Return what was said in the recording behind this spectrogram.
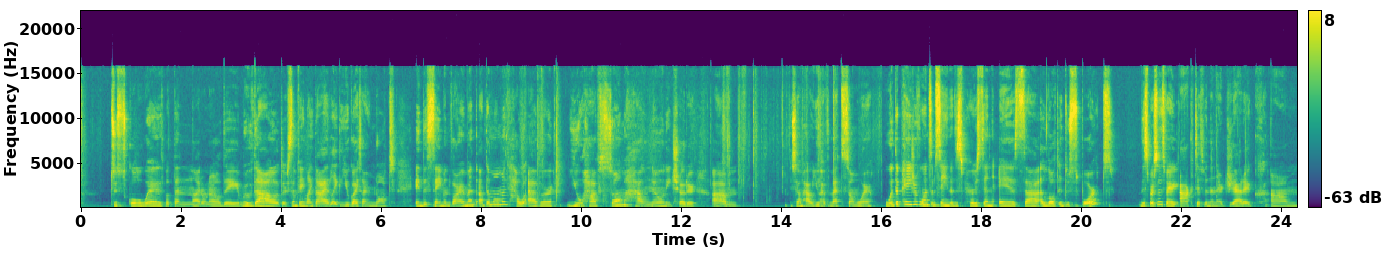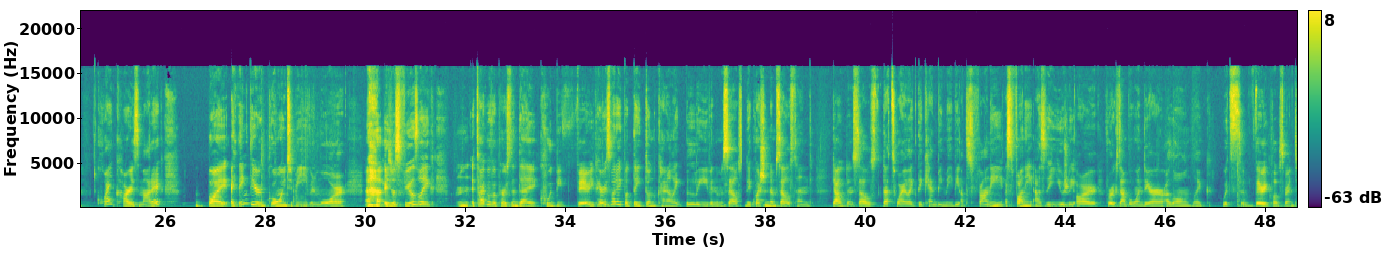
to school with, but then I don't know, they moved out or something like that. Like you guys are not in the same environment at the moment. However, you have somehow known each other. Um, somehow you have met somewhere. With the page of wands, I'm saying that this person is uh, a lot into sports this person is very active and energetic, um, quite charismatic, but I think they're going to be even more. it just feels like mm, a type of a person that could be very charismatic, but they don't kind of like believe in themselves. They question themselves and doubt themselves. That's why like they can be maybe as funny, as funny as they usually are. For example, when they are alone, like with a very close friend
